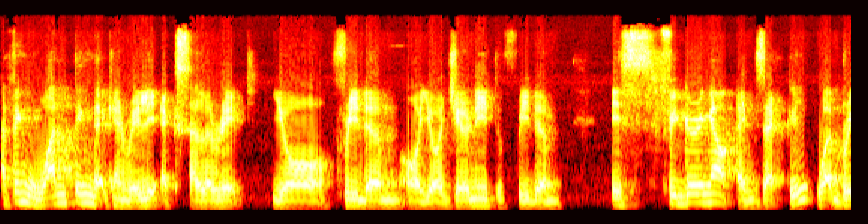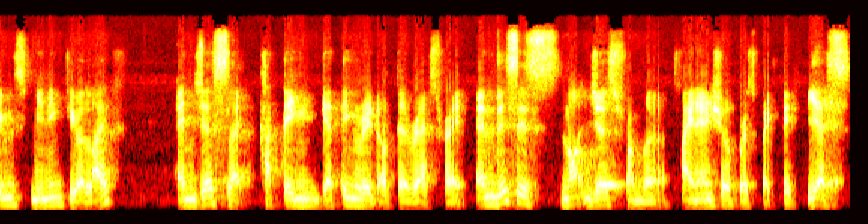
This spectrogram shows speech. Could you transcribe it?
I think one thing that can really accelerate your freedom or your journey to freedom is figuring out exactly what brings meaning to your life and just like cutting, getting rid of the rest, right? And this is not just from a financial perspective. Yes,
